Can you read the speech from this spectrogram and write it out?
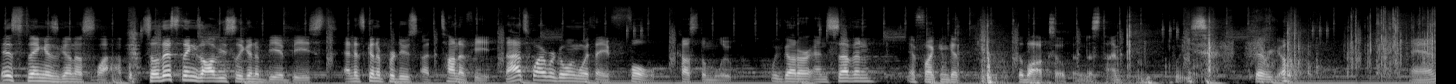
This thing is gonna slap. So this thing's obviously gonna be a beast and it's gonna produce a ton of heat. That's why we're going with a full custom loop. We've got our N7, if I can get the box open this time, please. There we go. And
